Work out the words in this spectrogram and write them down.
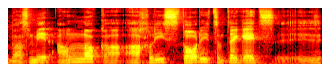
was mir Unlock an, an kleine Story, zum Teil geht's, äh,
